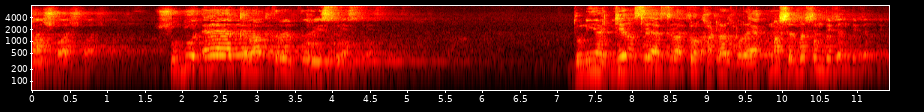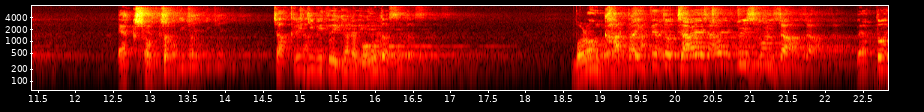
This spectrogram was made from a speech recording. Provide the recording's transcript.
মাস হয়। শুধু এক রাত্রের পরিশ্রম। দুনিয়ায় কে আছে এক রাত্র খাটার পরে এক মাসের বেতন দিবেন দিবেন এক সপ্তাহ দিবেন চাকরিজীবী তো এখানে বহুত আছে। বরং খাটাইতে তো চায় চব্বিশ ঘণ্টা, বেতন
